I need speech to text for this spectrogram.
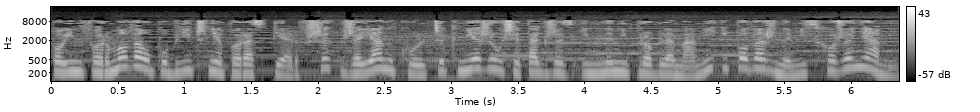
Poinformował publicznie po raz pierwszy, że Jan Kulczyk mierzył się także z innymi problemami i poważnymi schorzeniami.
